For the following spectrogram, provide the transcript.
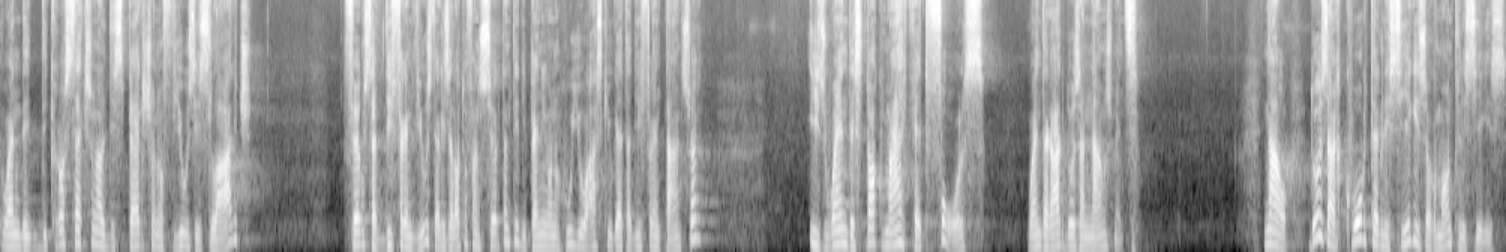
when the, the cross-sectional dispersion of views is large, firms have different views. There is a lot of uncertainty. Depending on who you ask, you get a different answer. Is when the stock market falls, when there are those announcements. Now, those are quarterly series or monthly series.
